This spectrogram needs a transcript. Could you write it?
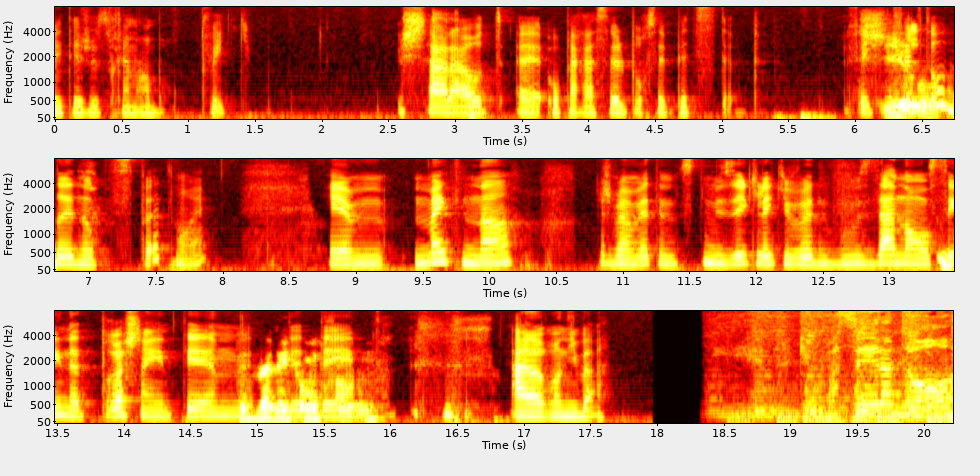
étaient juste vraiment bons. Fait que shout out euh, au Parasol pour ce petit stop. Fait que fait le tour de nos petits spots, ouais. Maintenant, je vais mettre une petite musique là, qui va vous annoncer notre prochain thème Vous allez comprendre. Alors, on y va. Che passeranno.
